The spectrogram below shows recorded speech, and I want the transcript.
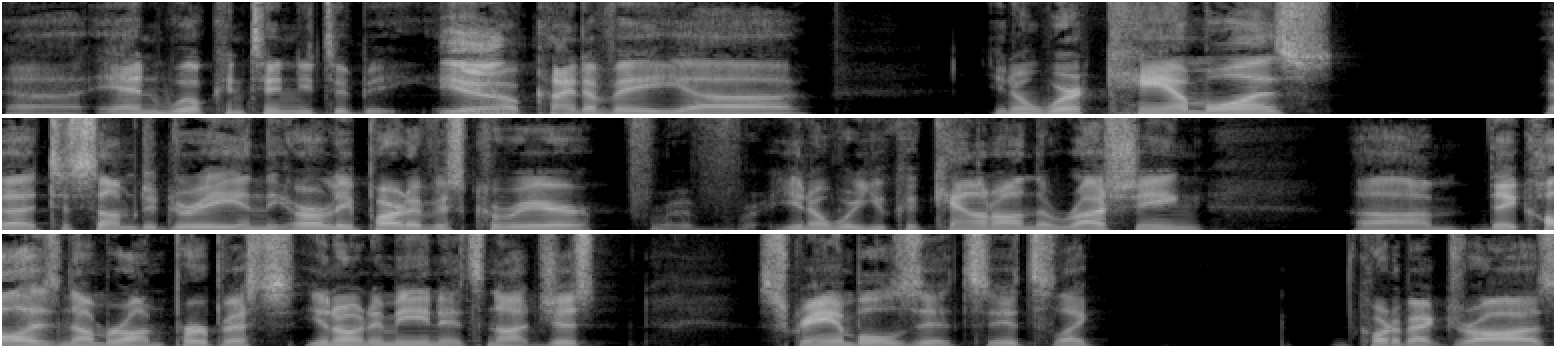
uh, and will continue to be. You Yeah. know, kind of a uh, you know where Cam was uh, to some degree in the early part of his career. For, for- you know where you could count on the rushing. Um, they call his number on purpose. You know what I mean? It's not just scrambles. It's it's like quarterback draws.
